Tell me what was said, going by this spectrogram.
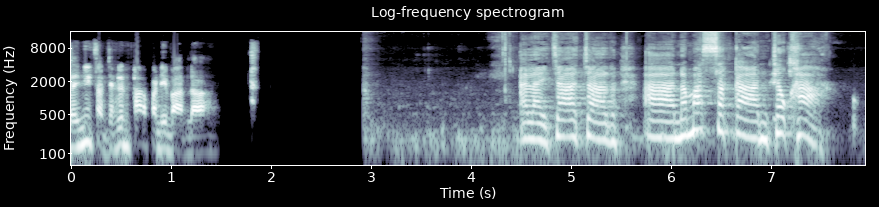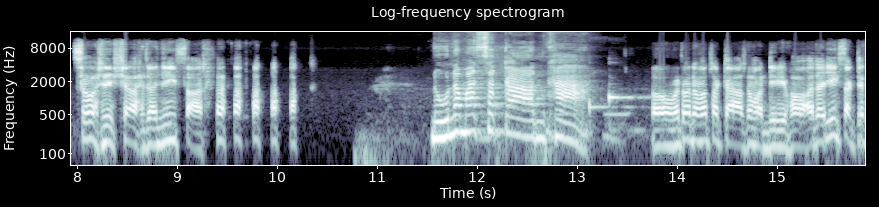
จะยิ่งสัตว์จะขึ้นภาคปฏิบัติแล้วอะไรจ้าอาจารย์ อ่านมัสการเจ้าค่ะ สวัสดีค่ะอาจารย์ยิ่งศักดิ์ หนูนมัสการค่ะ โอ้ไม่ต้องนมัสการสวัสดีพออาจารย์ยิ่งศักดิ์จะ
